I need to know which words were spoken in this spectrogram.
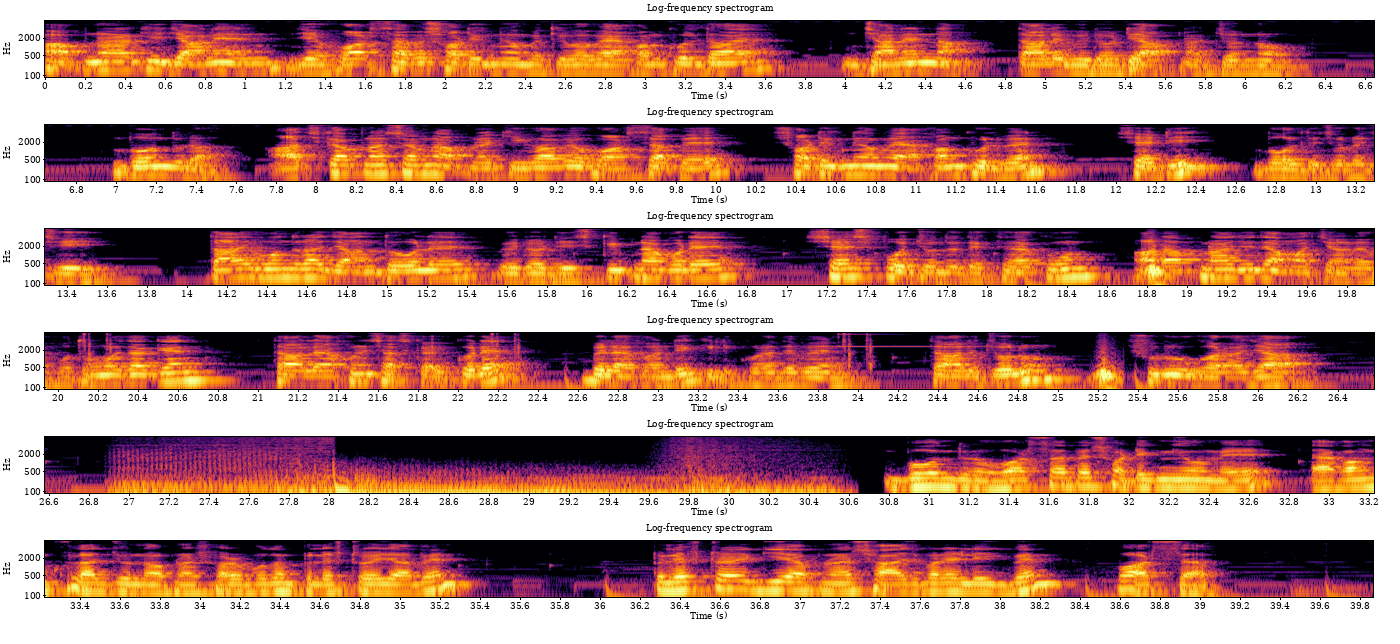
আপনারা কি জানেন যে হোয়াটসঅ্যাপে সঠিক নিয়মে কীভাবে অ্যাকাউন্ট খুলতে হয়? জানেন না? তাহলে ভিডিওটি আপনার জন্য। বন্ধুরা, আজকে আপনার সামনে আপনারা কীভাবে হোয়াটসঅ্যাপে সঠিক নিয়মে অ্যাকাউন্ট খুলবেন সেটি বলতে চলেছি। তাই বন্ধুরা, জানতে হলে ভিডিওটি স্কিপ না করে শেষ পর্যন্ত দেখতে থাকুন। আর আপনারা যদি আমার চ্যানেলে প্রথম হয়ে থাকেন, তাহলে এখনই সাবস্ক্রাইব করে বেল আইকনটি ক্লিক করে দেবেন। তাহলে চলুন শুরু করা যাক। বন্ধুরা, হোয়াটসঅ্যাপে সঠিক নিয়মে অ্যাকাউন্ট খোলার জন্য আপনারা সর্বপ্রথম প্লে স্টোরে যাবেন। প্লে স্টোরে গিয়ে আপনারা সার্চ বারে লিখবেন হোয়াটসঅ্যাপ।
